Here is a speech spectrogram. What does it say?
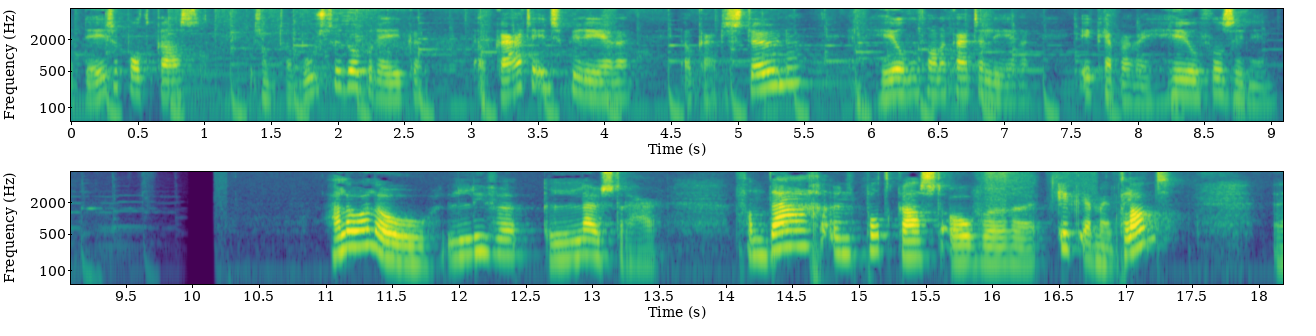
met deze podcast is om taboes te doorbreken, elkaar te inspireren, elkaar te steunen en heel veel van elkaar te leren. Ik heb er weer heel veel zin in. Hallo, hallo, lieve luisteraar. Vandaag een podcast over uh, ik en mijn klant. Uh,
